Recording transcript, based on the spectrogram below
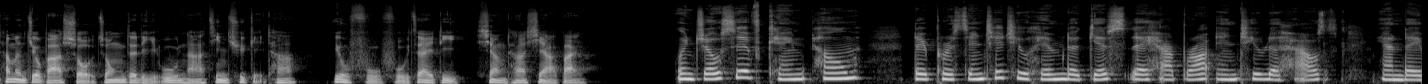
他们就把手中的礼物拿进去给他，又俯伏在地向他下拜。When Joseph came home, they presented to him the gifts they had brought into the house, and they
